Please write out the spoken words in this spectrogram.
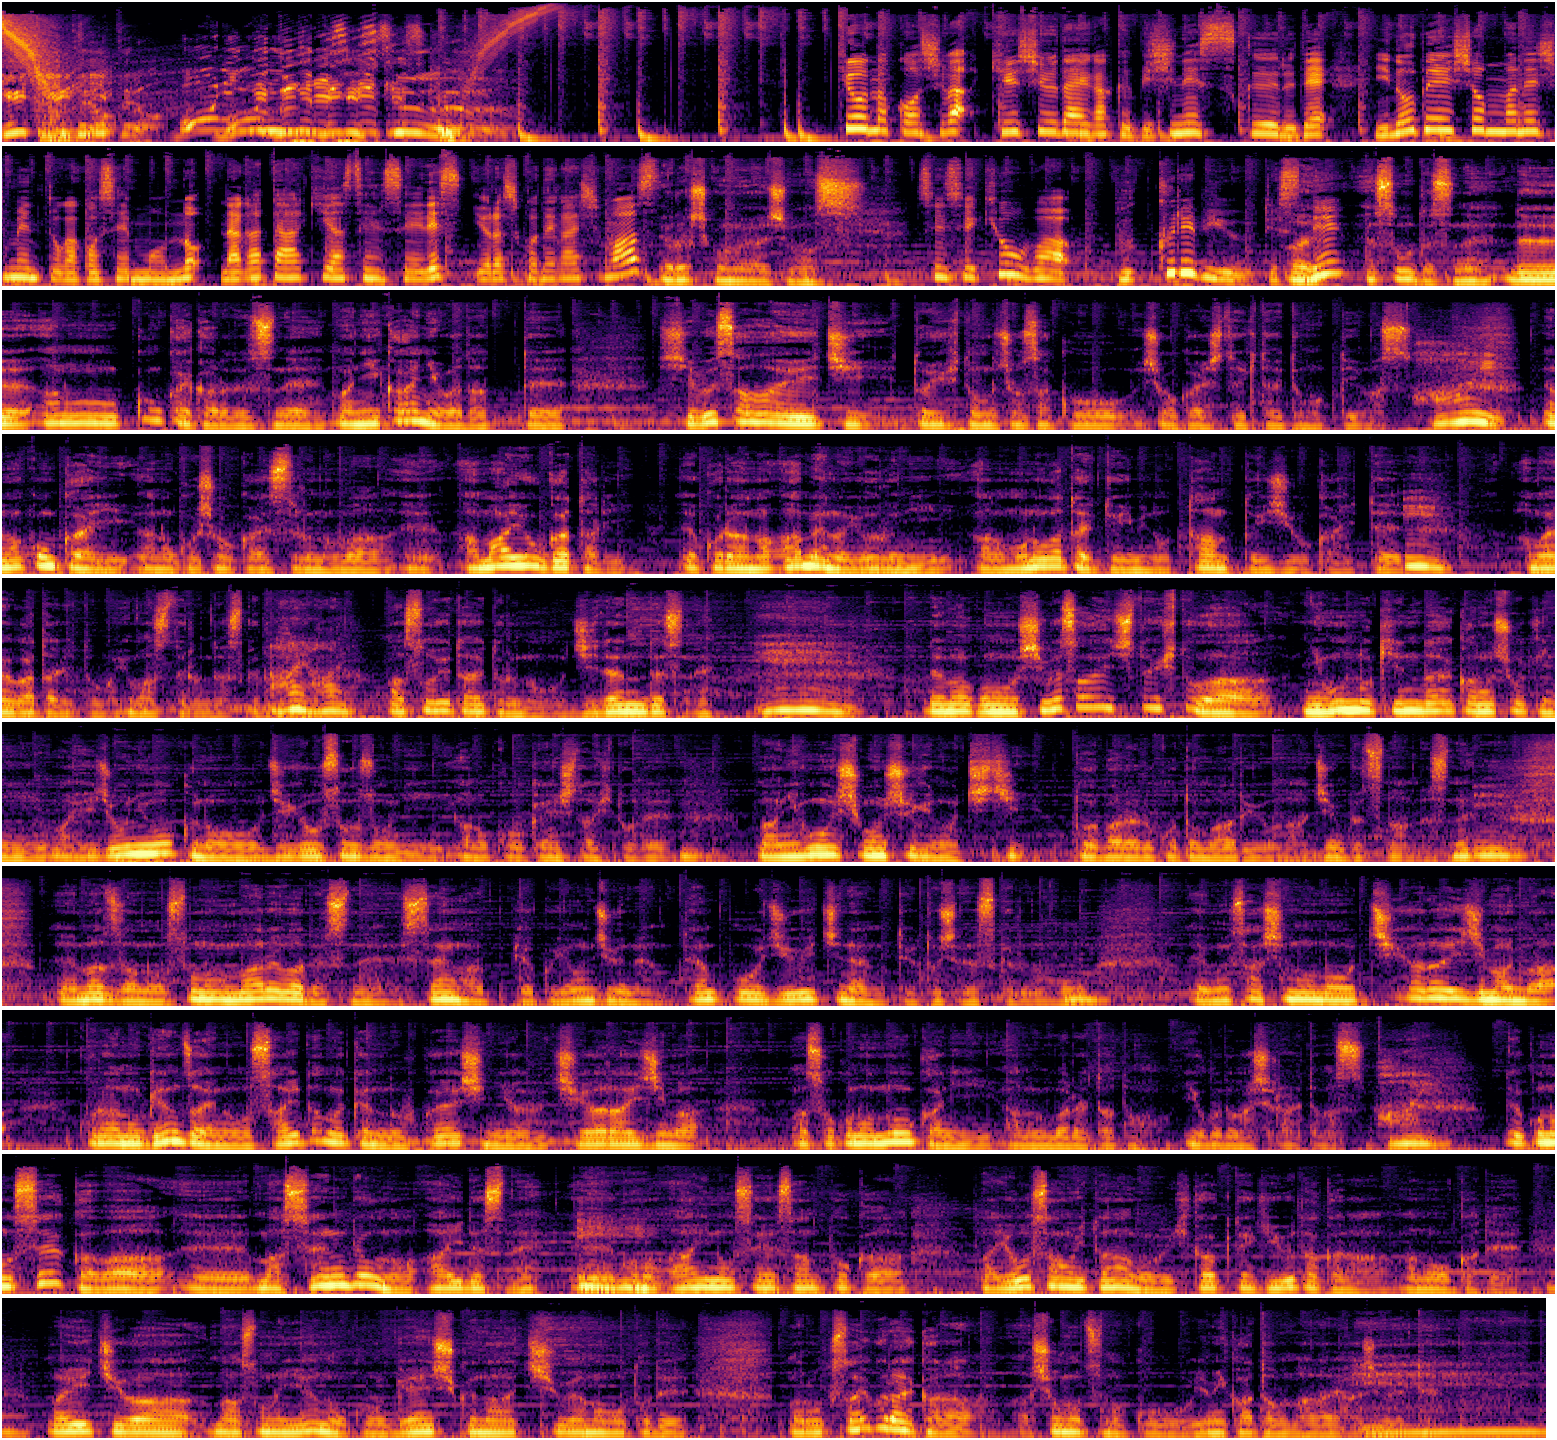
QT プロプロモーニングビジネススクール。今日の講師は九州大学ビジネススクールでイノベーションマネジメントがご専門の永田昭也先生です。よろしくお願いします。よろしくお願いします。先生今日はブックレビューですね、はい、そうですね。であの今回からですね、まあ、2回にわたって渋沢栄一という人の著作を紹介していきたいと思っています。はい。で、まあ、今回あのご紹介するのは「え雨夜語り」えこれはあの雨の夜にあの物語という意味の「単」という字を書いて、ええ雨夜語りと読ませてるんですけれども、はいはい。まあ、そういうタイトルの自伝ですね。ええ。で、まあ、この渋沢栄一という人は日本の近代化の初期に、まあ、非常に多くの事業創造にあの貢献した人で、まあ、日本資本主義の父と呼ばれることもあるような人物なんですね。ええ。ーまずあのその生まれはですね1840年天保11年という年ですけれども、えー武蔵野の血洗島村。これはあの現在の埼玉県の深谷市にある血洗島、まあ、そこの農家にあの生まれたということが知られてます。はい。でこの成果は、えーまあ、染料の藍ですね、えーええ。この藍の生産とか、まあ、養蚕を営む比較的豊かなまあ農家で、まあ、栄一は、まあ、その家のこの厳粛な父親のもとで、まあ、6歳ぐらいから書物のこう読み方を習い始めて、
